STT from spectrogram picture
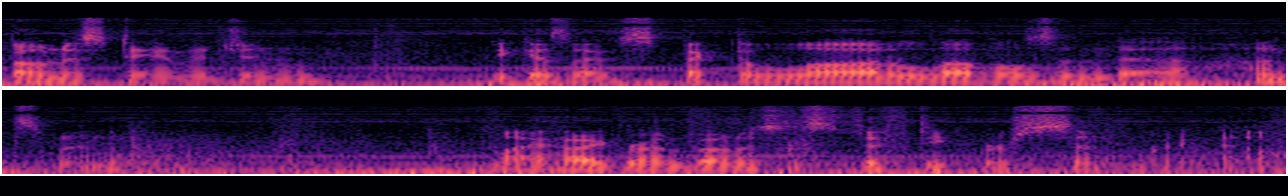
bonus damage, and because I've spec a lot of levels into Huntsman, my high ground bonus is 50% right now.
